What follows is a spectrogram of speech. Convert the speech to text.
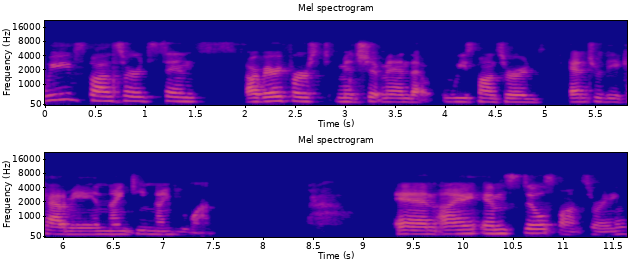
we've sponsored since our very first midshipman that we sponsored entered the academy in 1991. Wow. And I am still sponsoring.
